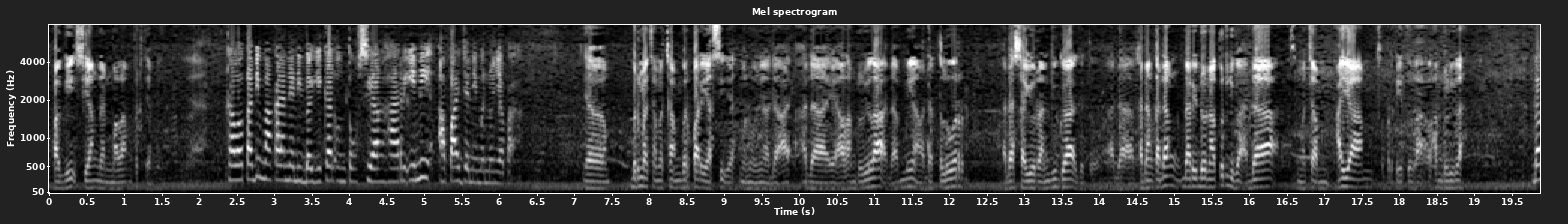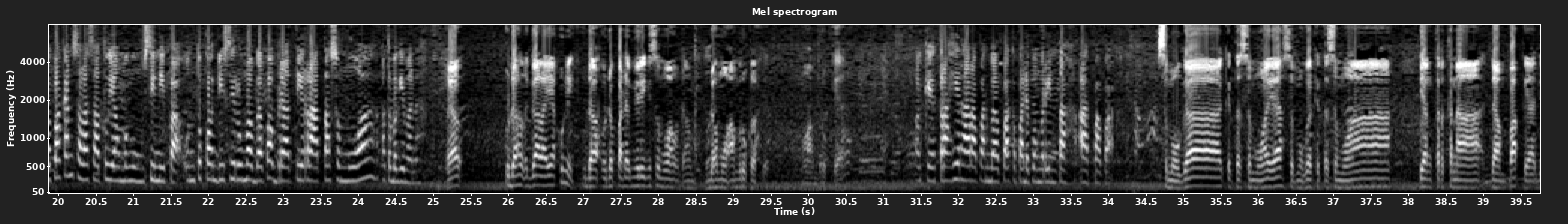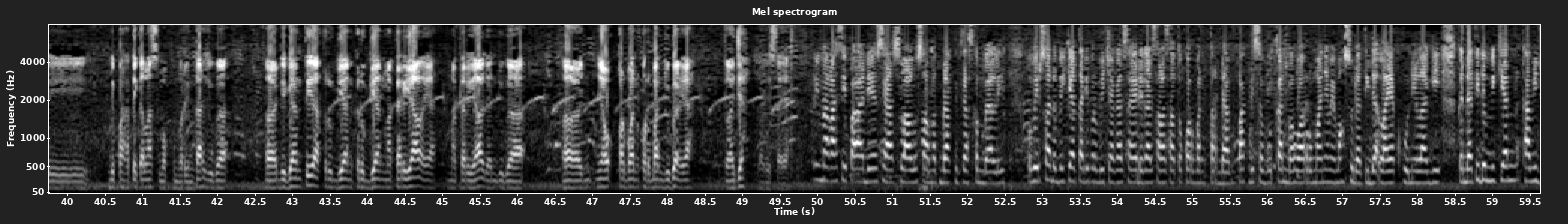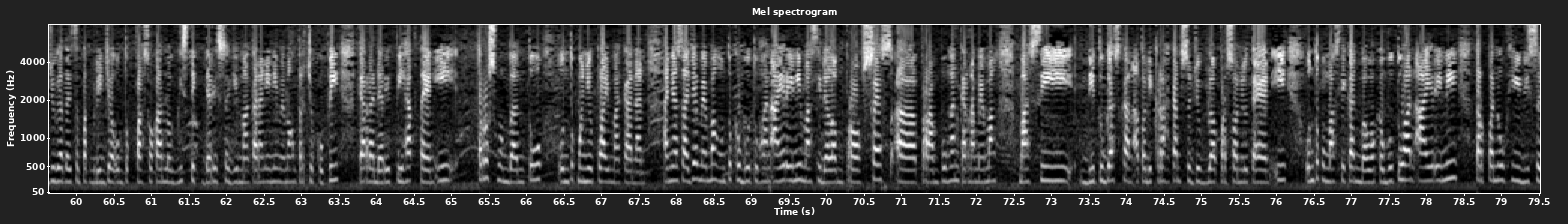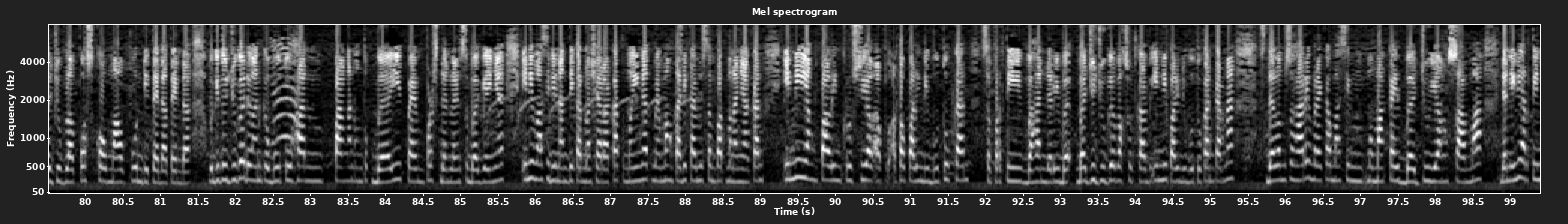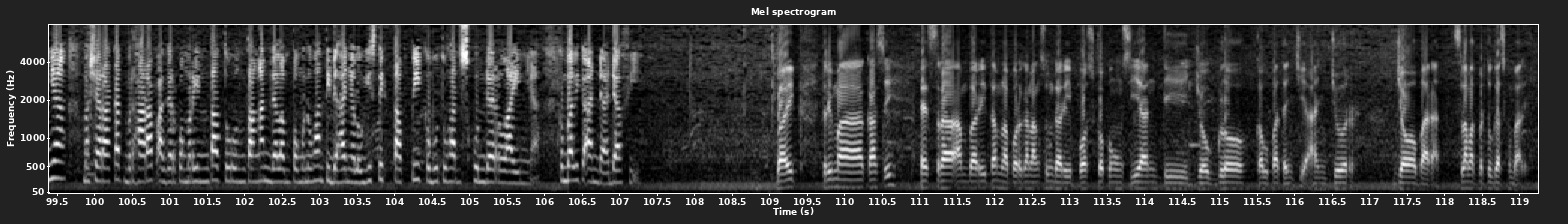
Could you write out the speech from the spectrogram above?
Pagi, siang dan malam terjamin. Ya. Kalau tadi makanan yang dibagikan untuk siang hari ini apa aja nih menunya, Pak? Ya bermacam-macam bervariasi ya menunya. Ada ada ya alhamdulillah ada mie ada telur ada sayuran juga gitu. Ada kadang-kadang dari donatur juga ada semacam ayam seperti itulah alhamdulillah. Bapak kan salah satu yang mengungsi nih Pak. Untuk kondisi rumah Bapak berarti rata semua atau bagaimana? Ya udah lega layak nih udah udah pada miring semua udah udah mau ambruk lah gitu. Mau ambruk ya. Oke, terakhir harapan Bapak kepada pemerintah apa, Pak? Semoga kita semua ya, semoga kita semua yang terkena dampak ya di diperhatikanlah semua pemerintah juga uh, diganti ya kerugian-kerugian material ya, material dan juga uh, korban-korban juga ya. Itu aja dari saya. Terima kasih Pak Ade, sehat selalu, selamat beraktivitas kembali. Pemirsa demikian tadi perbincangan saya dengan salah satu korban terdampak disebutkan bahwa rumahnya memang sudah tidak layak huni lagi. Kendati demikian kami juga tadi sempat berbincang untuk pasokan logistik dari segi makanan ini memang tercukupi karena dari pihak TNI terus membantu untuk menyuplai makanan. Hanya saja memang untuk kebutuhan air ini masih dalam proses uh, perampungan karena memang masih ditugaskan atau dikerahkan sejumlah personil TNI untuk memastikan bahwa kebutuhan air ini terpenuhi di sejumlah posko maupun di tenda-tenda. Begitu juga dengan kebutuhan pangan untuk bayi, pampers dan lain sebagainya. Ini masih dinantikan masyarakat mengingat memang tadi kami sempat menanyakan ini yang paling krusial atau paling dibutuhkan seperti bahan dari baju juga maksud kami ini paling dibutuhkan karena dalam sehari mereka masih memakai baju yang sama dan ini artinya masyarakat berharap agar pemerintah turun tangan dalam pemenuhan tidak hanya logistik tapi kebutuhan sekunder lainnya. Kembali ke Anda, Davi. Baik, terima kasih Esra Ambarita melaporkan langsung dari posko pengungsian di Joglo, Kabupaten Cianjur, Jawa Barat. Selamat bertugas kembali.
